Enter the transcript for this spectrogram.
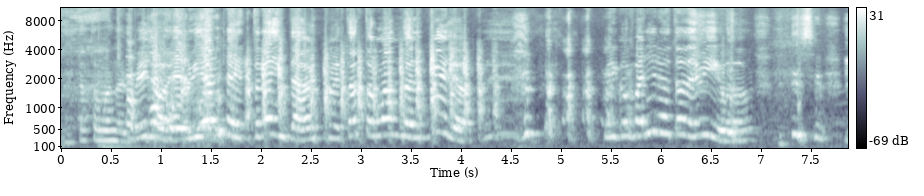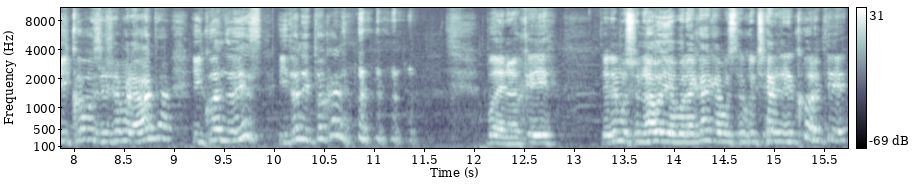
Me estás tomando el pelo. El viernes 30. Me estás tomando el pelo. Mi compañero está de vivo. ¿Y cómo se llama la banda? ¿Y cuándo es? ¿Y dónde tocan? bueno, que tenemos un audio por acá que vamos a escuchar en el corte.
